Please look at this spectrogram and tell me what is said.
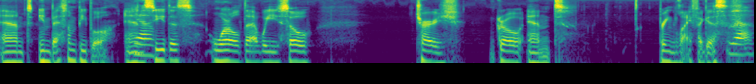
and invest on people and Yeah. see this world that we so cherish grow and bring life. I guess. Yeah.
